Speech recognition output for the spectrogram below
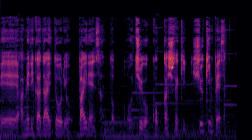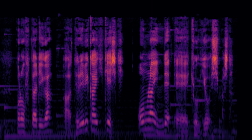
えー、アメリカ大統領バイデンさんと中国国家主席習近平さん、この二人がテレビ会議形式、オンラインで、えー、協議をしました。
